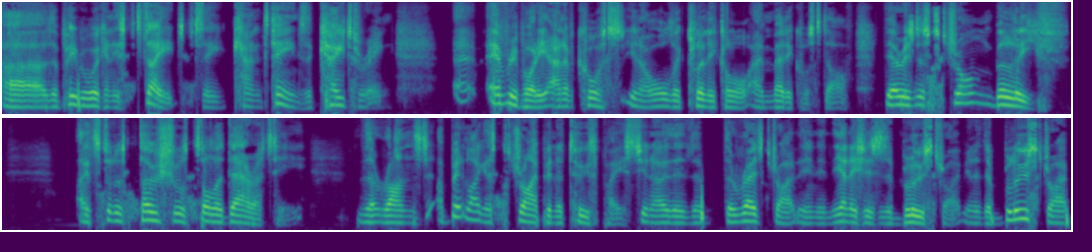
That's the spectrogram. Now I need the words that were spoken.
uh, the people working in estates, the canteens, the catering, everybody, and of course, you know, all the clinical and medical staff, there is a strong belief a sort of social solidarity that runs a bit like a stripe in a toothpaste. You know, the the, the red stripe in, in the NHS is a blue stripe. You know, the blue stripe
